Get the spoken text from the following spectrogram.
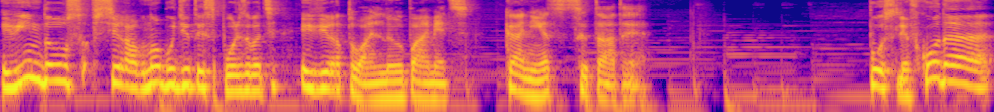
Windows все равно будет использовать виртуальную память. Конец цитаты. После входа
